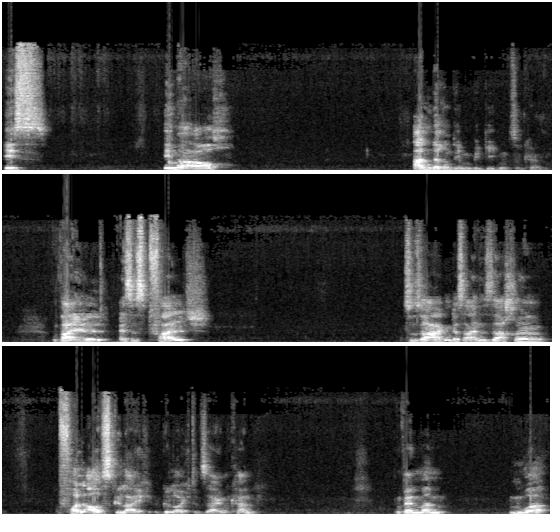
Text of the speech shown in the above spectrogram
ist immer auch anderen Dingen begegnen zu können. Weil es ist falsch zu sagen, dass eine Sache voll ausgeleuchtet sein kann, wenn man nur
